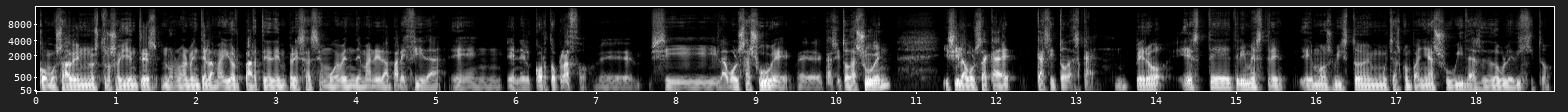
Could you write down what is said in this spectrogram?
como saben nuestros oyentes, normalmente la mayor parte de empresas se mueven de manera parecida en, el corto plazo. Eh, si la bolsa sube, eh, casi todas suben, y si la bolsa cae, casi todas caen. Pero este trimestre hemos visto en muchas compañías subidas de doble dígito,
